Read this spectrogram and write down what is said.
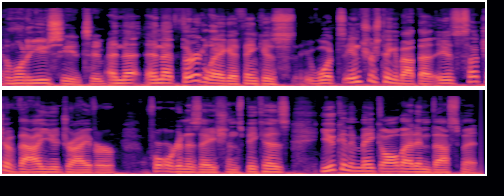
And what are you seeing, Tim? And that and that third leg, I think, is what's interesting about that is such a value driver for organizations because you can make all that investment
